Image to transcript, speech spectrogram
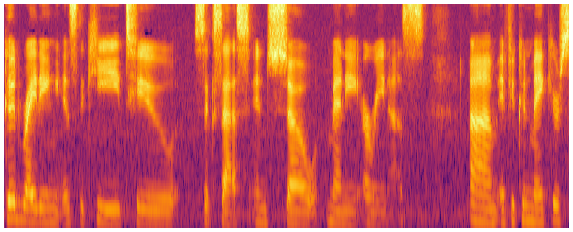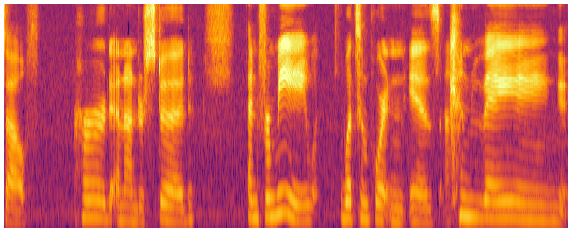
good writing is the key to success in so many arenas. Um, if you can make yourself heard and understood, and for me, what's important is conveying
